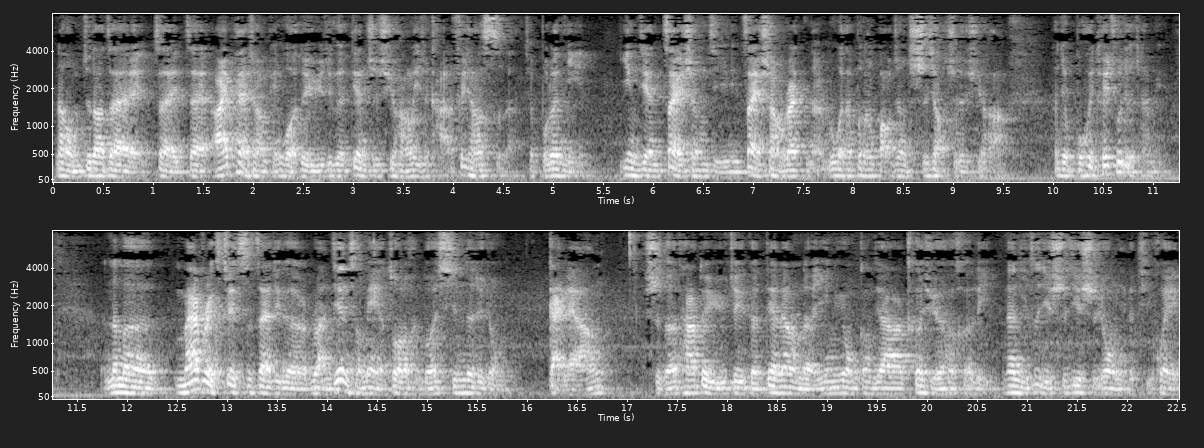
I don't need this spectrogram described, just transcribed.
那我们知道在在在 iPad 上，苹果对于这个电池续航力是卡的非常死的，就不论你硬件再升级，你再上 Retina，如果它不能保证十小时的续航，它就不会推出这个产品。那么 Mavericks 这次在这个软件层面也做了很多新的这种改良，使得它对于这个电量的应用更加科学和合理。那你自己实际使用，你的体会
